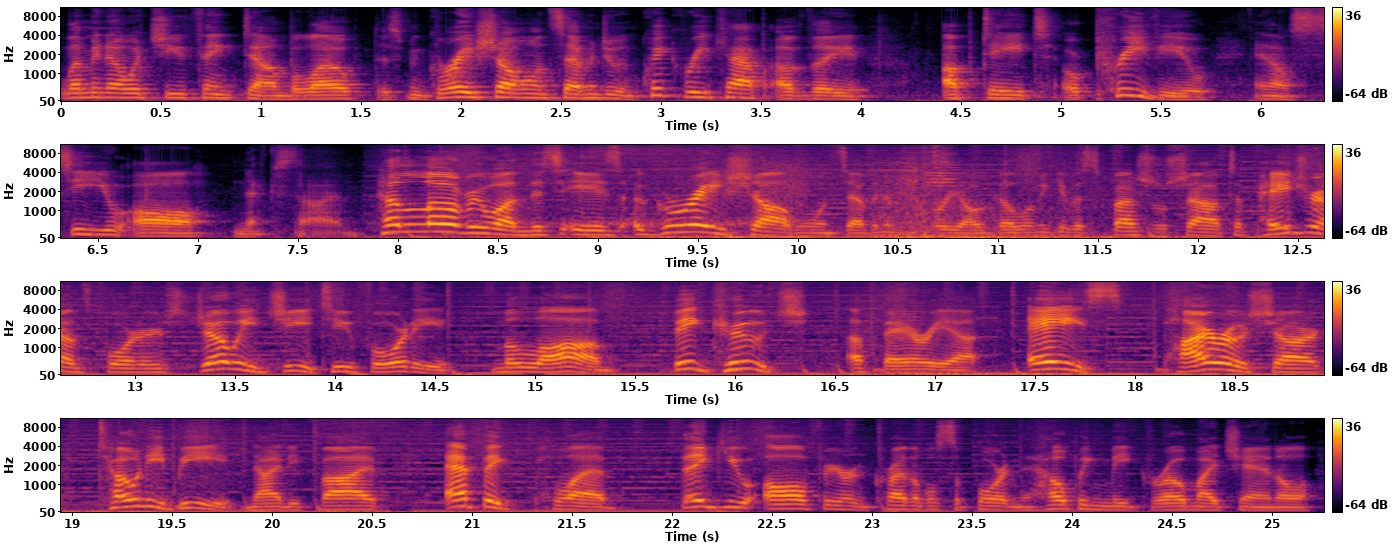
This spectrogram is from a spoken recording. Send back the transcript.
Let me know what you think down below. This has been Greyshot17 doing a quick recap of the update or preview, and I'll see you all next time. Hello, everyone. This is Greyshot17, and before y'all go, let me give a special shout out to Patreon supporters Joey G240, Milam, Big Cooch, Aphyria, Ace, Pyro Shark, Tony B95, Epic Pleb. Thank you all for your incredible support and helping me grow my channel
